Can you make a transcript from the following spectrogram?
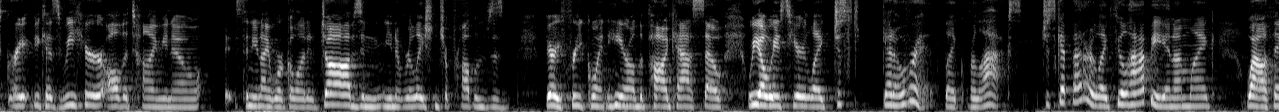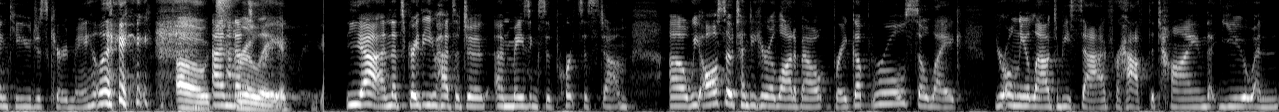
great because we hear all the time, you know, Sydney and I work a lot of jobs and, you know, relationship problems is very frequent here on the podcast. So we always hear, like, just get over it, like, relax, just get better, like, feel happy. And I'm like, wow, thank you. You just cured me. like, oh, truly. Yeah, and that's great that you had such an amazing support system. Uh, we also tend to hear a lot about breakup rules. So, like, you're only allowed to be sad for half the time that you and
